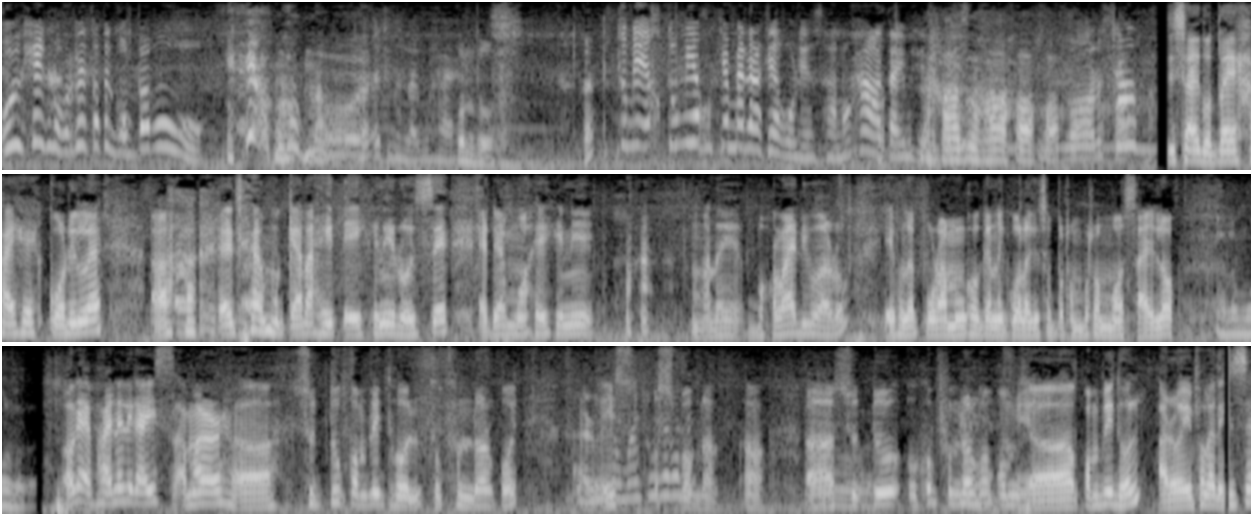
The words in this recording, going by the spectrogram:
ঐ তাতে গম পাব। তুমি তুমি কৰি আছা ন টাইম গোটাই খাই শেষ কৰিলে এতিয়া মোৰ কেৰাহীত এইখিনি ৰৈছে এতিয়া মই সেইখিনি মানে বহলাই দিওঁ আৰু। এইফালে পোৰা মাংস কেনেকুৱা লাগিছে প্ৰথম প্ৰথম মই চাই লওঁ। অ'কে ফাইনেলি গাইছ আমাৰ শ্বুটটো কমপ্লিট হ'ল খুব সুন্দৰকৈ। আৰু এই নমাই স্পকডাল অঁ শ্বুটটো খুব সুন্দৰকৈ কমপ্লিট হ'ল। আৰু এইফালে দেখিছে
